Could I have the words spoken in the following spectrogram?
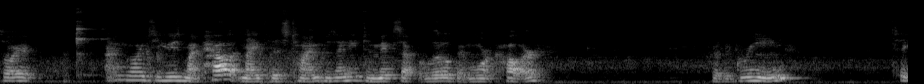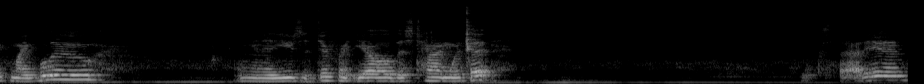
So I, I'm going to use my palette knife this time because I need to mix up a little bit more color for the green. Take my blue, I'm going to use a different yellow this time with it. Mix that in.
